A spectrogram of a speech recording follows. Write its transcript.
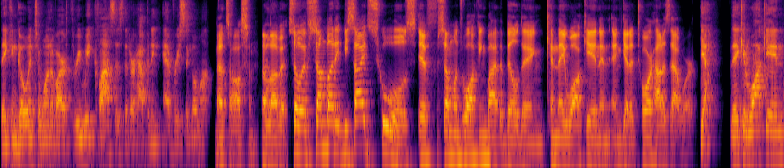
They can go into one of our three week classes that are happening every single month. That's awesome. I love it. So if somebody, besides schools, if someone's walking by the building, can they walk in and, and get a tour? How does that work? Yeah. They can walk in.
